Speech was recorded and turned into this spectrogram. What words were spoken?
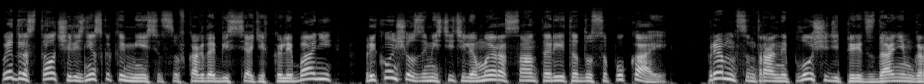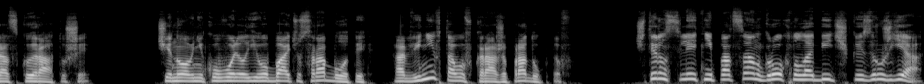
Педро стал через несколько месяцев, когда без всяких колебаний прикончил заместителя мэра Санта-Рита-ду-Сапукаи, прямо на центральной площади перед зданием городской ратуши. Чиновник уволил его батю с работы, обвинив того в краже продуктов. 14-летний пацан грохнул обидчика из ружья.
